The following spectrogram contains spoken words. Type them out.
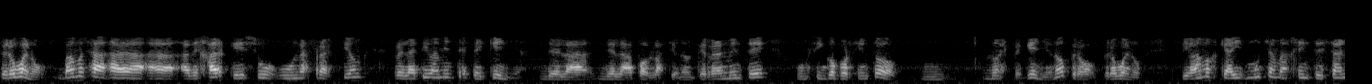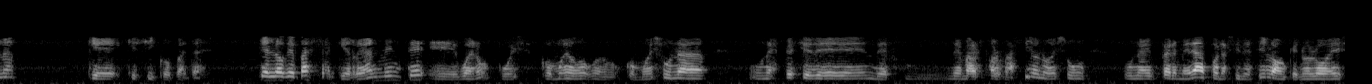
pero bueno, vamos a dejar que es una fracción relativamente pequeña de la, de la población, aunque realmente un 5% no es pequeño, ¿no? Pero, pero bueno, digamos que hay mucha más gente sana que, que psicópatas. ¿Qué es lo que pasa? Que realmente, eh, bueno, pues como, como es una, una especie de, de, malformación o es un, una enfermedad, por así decirlo, aunque no lo es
